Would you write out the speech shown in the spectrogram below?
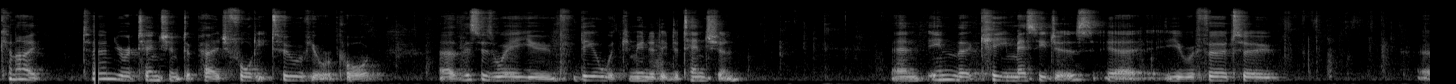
Can I turn your attention to page 42 of your report? This is where you deal with community detention. And in the key messages, you refer to uh,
